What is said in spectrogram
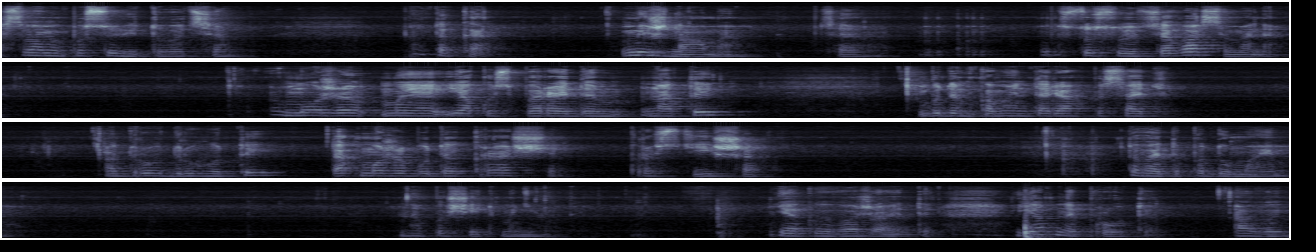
з вами посовітуватися. Ну, таке. Між нами. Це стосується вас і мене. Може, ми якось перейдемо на ти, будемо в коментарях писати друг другу ти. Так може буде краще, простіше. Давайте подумаємо. Напишіть мені, як ви вважаєте. Я б не проти, а ви?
